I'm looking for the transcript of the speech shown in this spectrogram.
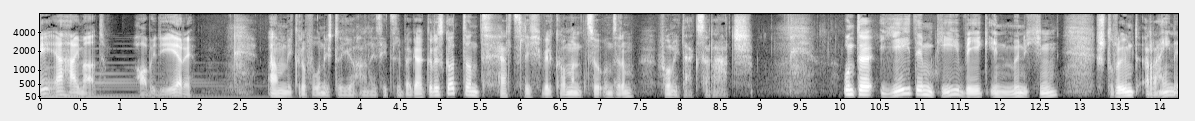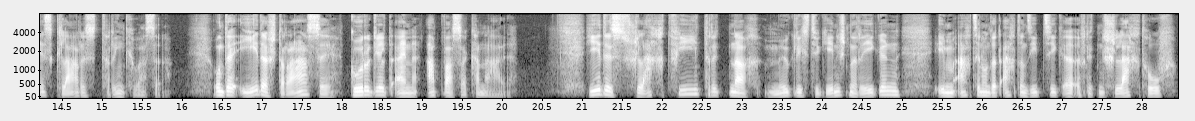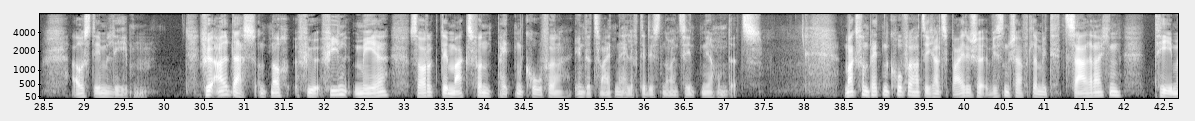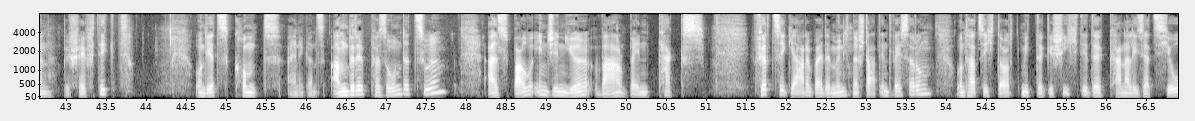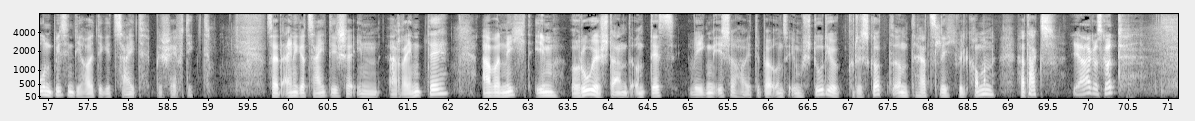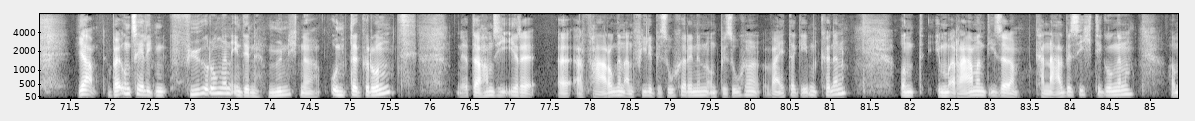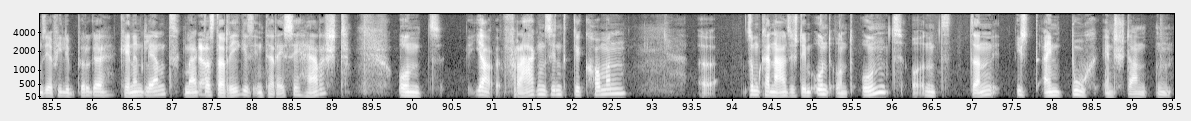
BR Heimat. Habe die Ehre. Am Mikrofon ist der Johannes Hitzelberger. Grüß Gott und herzlich willkommen zu unserem Vormittagsratsch. Unter jedem Gehweg in München strömt reines, klares Trinkwasser. Unter jeder Straße gurgelt ein Abwasserkanal. Jedes Schlachtvieh tritt nach möglichst hygienischen Regeln im 1878 eröffneten Schlachthof aus dem Leben. Für all das und noch für viel mehr sorgte Max von Pettenkofer in der zweiten Hälfte des 19. Jahrhunderts. Max von Pettenkofer hat sich als bayerischer Wissenschaftler mit zahlreichen Themen beschäftigt. Und jetzt kommt eine ganz andere Person dazu. Als Bauingenieur war Ben Tax 40 Jahre bei der Münchner Stadtentwässerung und hat sich dort mit der Geschichte der Kanalisation bis in die heutige Zeit beschäftigt. Seit einiger Zeit ist er in Rente, aber nicht im Ruhestand. Und deswegen ist er heute bei uns im Studio. Grüß Gott und herzlich willkommen, Herr Tax. Ja, grüß Gott. Ja, bei unzähligen Führungen in den Münchner Untergrund, da haben Sie Ihre äh, Erfahrungen an viele Besucherinnen und Besucher weitergeben können. Und im Rahmen dieser Kanalbesichtigungen haben Sie ja viele Bürger kennengelernt, gemerkt, ja. dass da reges Interesse herrscht. Und ja, Fragen sind gekommen äh, zum Kanalsystem und, und, und. Und dann ist ein Buch entstanden.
